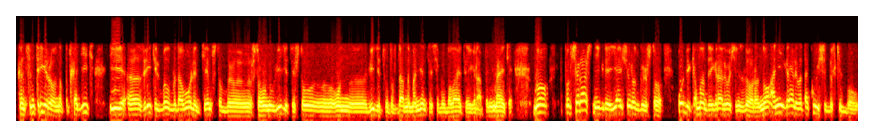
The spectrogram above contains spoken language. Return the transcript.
концентрированно подходить, и э, зритель был бы доволен тем, чтобы, что он увидит и что он э, видит вот в данный момент, если бы была эта игра, понимаете. Но по вчерашней игре я еще раз говорю, что обе команды играли очень здорово, но они играли в атакующий баскетбол.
